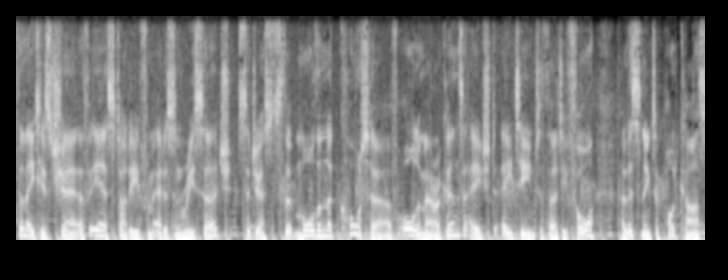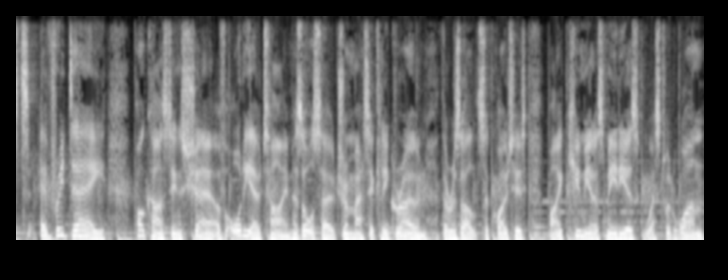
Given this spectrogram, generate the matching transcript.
The latest share of ear study from Edison Research suggests that more than a quarter of all Americans aged 18 to 34 are listening to podcasts every day. Podcasting's share of audio time has also dramatically grown. The results are quoted by Cumulus Media's Westwood One.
